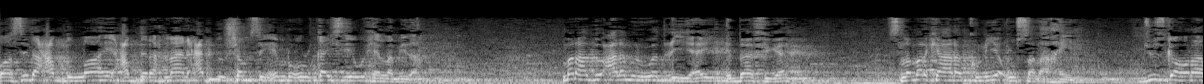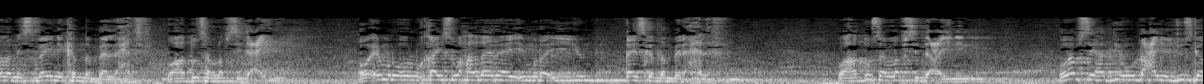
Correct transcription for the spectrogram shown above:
Waa sida cabdullaahi cabdiraxmaan cabdu shamsi ibnu ulqays iyo wixii la mid ah. Mar hadduu calamul wadci yahay idaafiga isla markaana kunya uusan ahayn jusga horaa la nisbayni kan dambea la xadfi. Waa hadduusan labsi dhacayn oo imru'ul qays waxaad leedahay imra'iyun qayska dambena xadaf. Waa hadduusan labsi dhacaynin labsi haddii uu dhacayo jusga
